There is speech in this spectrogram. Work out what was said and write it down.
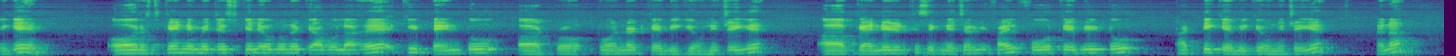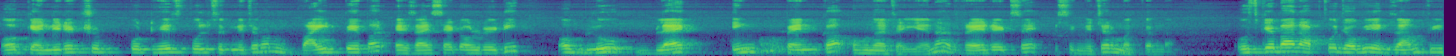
ठीक है? और स्कैन इमेजेस के लिए उन्होंने क्या बोला है कि ten to two hundred K B की होनी चाहिए। कैंडिडेट की सिग्नेचर की file four K B to thirty K B की होनी चाहिए, है ना? और candidate should put his full signature on white paper as I said already और ब्लू ब्लैक इंक पेन का होना चाहिए, है ना? रेड रेड से सिग्नेचर मत करना। उसके बाद आपको जो भी एग्ज़ाम फ़ी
